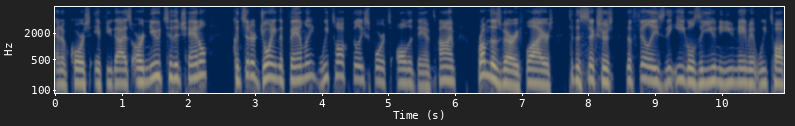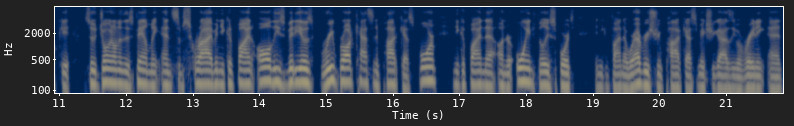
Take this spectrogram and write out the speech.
And of course, if you guys are new to the channel, consider joining the family. We talk Philly sports all the damn time from those very Flyers to the Sixers, the Phillies, the Eagles, the Union, you name it, we talk it. So join on in this family and subscribe. And you can find all these videos rebroadcasted in podcast form. And you can find that under Oin Philly Sports. And you can find that wherever you stream podcasts. Make sure you guys leave a rating and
